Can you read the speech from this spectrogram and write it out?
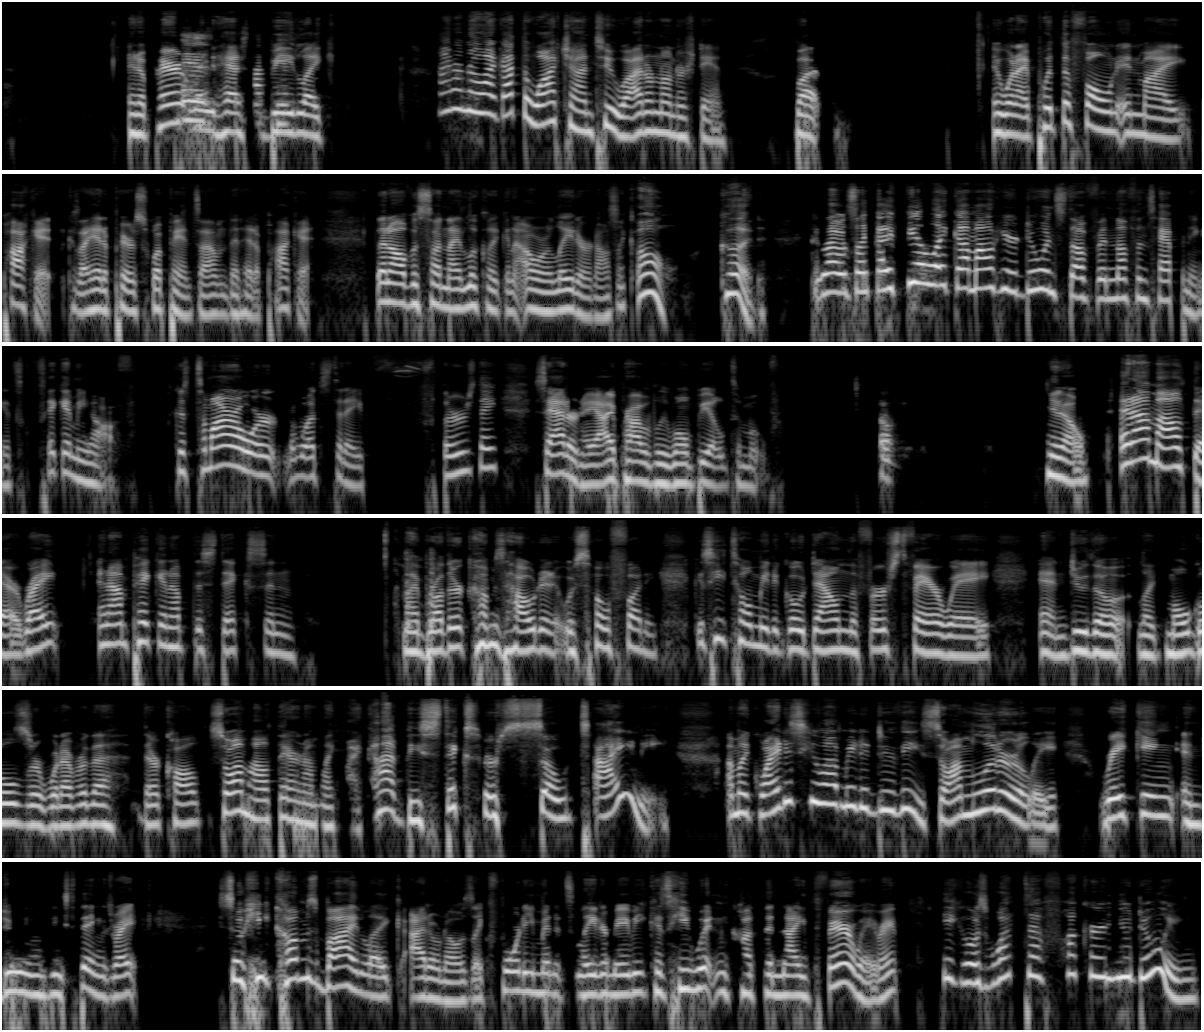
And apparently it has to be like I don't know, I got the watch on too. I don't understand. But and when I put the phone in my pocket, because I had a pair of sweatpants on that had a pocket, then all of a sudden I look like an hour later and I was like, oh, good. Because I was like, I feel like I'm out here doing stuff and nothing's happening. It's ticking me off. Because tomorrow or what's today? Thursday? Saturday, I probably won't be able to move. Oh. You know, and I'm out there, right? And I'm picking up the sticks and my brother comes out and it was so funny because he told me to go down the first fairway and do the like moguls or whatever the they're called. So I'm out there and I'm like, my God, these sticks are so tiny. I'm like, why does he want me to do these? So I'm literally raking and doing these things, right? So he comes by like, I don't know, it was like 40 minutes later, maybe, because he went and cut the ninth fairway, right? He goes, What the fuck are you doing?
